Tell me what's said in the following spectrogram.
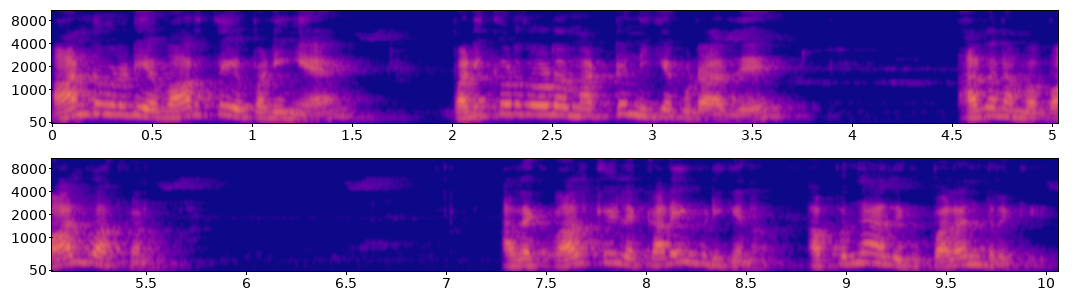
ஆண்டவருடைய வார்த்தையை படிங்க. படிக்கிறதோட மட்டும் நிற்கக்கூடாது அதை நம்ம வாழ்வாக்கணும். அதை வாழ்க்கையில் கடைபிடிக்கணும். அப்போ தான் அதுக்கு பலன் இருக்குது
